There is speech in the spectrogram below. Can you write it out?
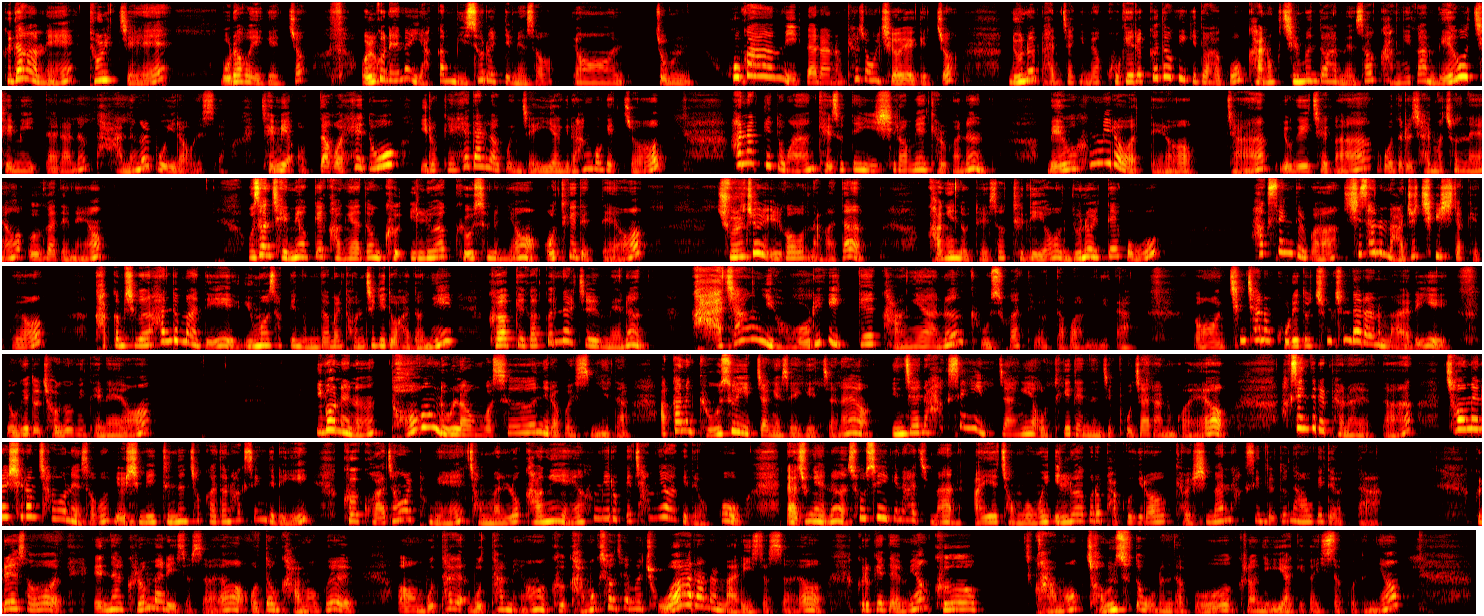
그 다음에 둘째, 뭐라고 얘기했죠? 얼굴에는 약간 미소를 띠면서 어, 좀 호감이 있다라는 표정을 지어야겠죠. 눈을 반짝이며 고개를 끄덕이기도 하고 간혹 질문도 하면서 강의가 매우 재미있다라는 반응을 보이라고 그랬어요. 재미없다고 해도 이렇게 해달라고 이제 이야기를 한 거겠죠. 한 학기 동안 계속된 이 실험의 결과는 매우 흥미로웠대요. 자, 여기 제가 워드를 잘못 쳤네요. 의가 되네요. 우선 재미없게 강의하던 그 인류학 교수는요, 어떻게 됐대요? 줄줄 읽어 나가다 강의 노트에서 드디어 눈을 떼고 학생들과 시선을 마주치기 시작했고요. 가끔씩은 한두 마디 유머 섞인 농담을 던지기도 하더니 그 학기가 끝날 즈음에는 가장 열이 있게 강의하는 교수가 되었다고 합니다. 어, 칭찬은 고래도 춤춘다라는 말이 여기도 적용이 되네요. 이번에는 더욱 놀라운 것은 이라고 했습니다. 아까는 교수 입장에서 얘기했잖아요. 이제는 학생의 입장이 어떻게 됐는지 보자라는 거예요. 학생들의 변화였다. 처음에는 실험 차원에서 열심히 듣는 척하던 학생들이 그 과정을 통해 정말로 강의에 흥미롭게 참여하게 되었고 나중에는 소수이긴 하지만 아예 전공을 인류학으로 바꾸기로 결심한 학생들도 나오게 되었다. 그래서 옛날 그런 말이 있었어요. 어떤 과목을 어, 못하, 못하면 그 과목 선생님을 좋아하라는 말이 있었어요. 그렇게 되면 그 과목 점수도 오른다고 그런 이야기가 있었거든요.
